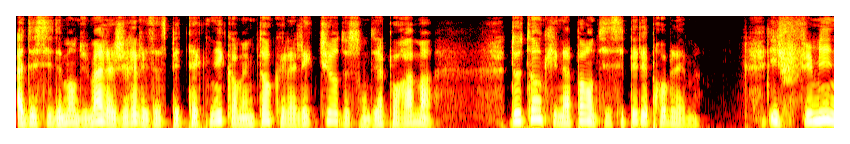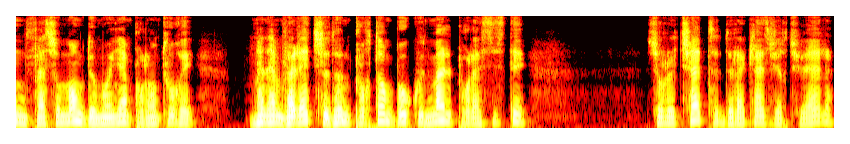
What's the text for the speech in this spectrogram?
a décidément du mal à gérer les aspects techniques en même temps que la lecture de son diaporama, d'autant qu'il n'a pas anticipé les problèmes. Il fulmine face au manque de moyens pour l'entourer. Madame Valette se donne pourtant beaucoup de mal pour l'assister. Sur le chat de la classe virtuelle,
